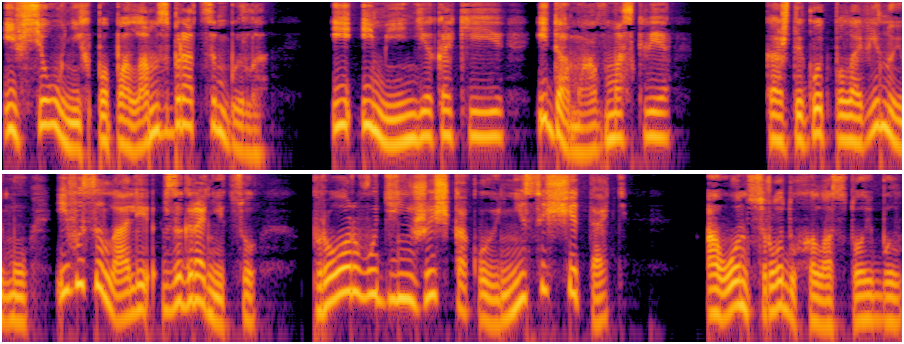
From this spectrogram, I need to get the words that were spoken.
И все у них пополам с братцем было. И именья какие, и дома в Москве. Каждый год половину ему и высылали в заграницу. Прорву деньжищ какую не сосчитать. А он сроду холостой был.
